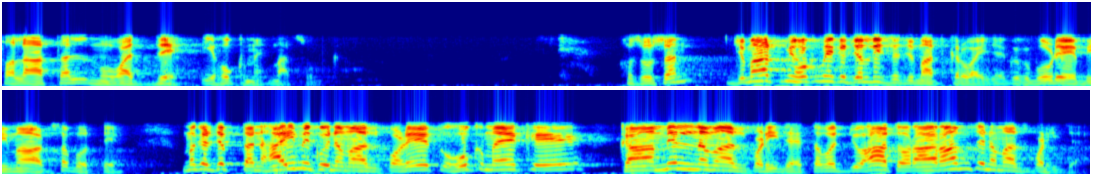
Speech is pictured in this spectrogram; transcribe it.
سلاط المواد یہ حکم ہے معصوم کا۔ خصوصاً جماعت میں حکم ہے کہ جلدی سے جماعت کروائی جائے، کیونکہ بوڑھے، بیمار سب ہوتے ہیں۔ مگر جب تنہائی میں کوئی نماز پڑھے، تو حکم ہے کہ کامل نماز پڑھی جائے، توجہات اور آرام سے نماز پڑھی جائے۔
